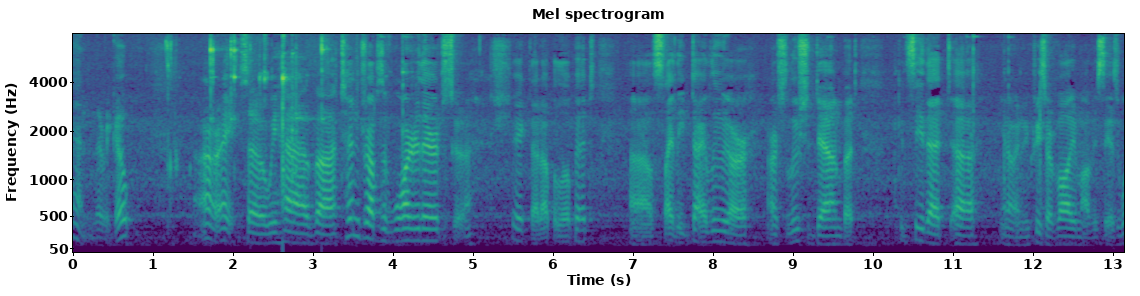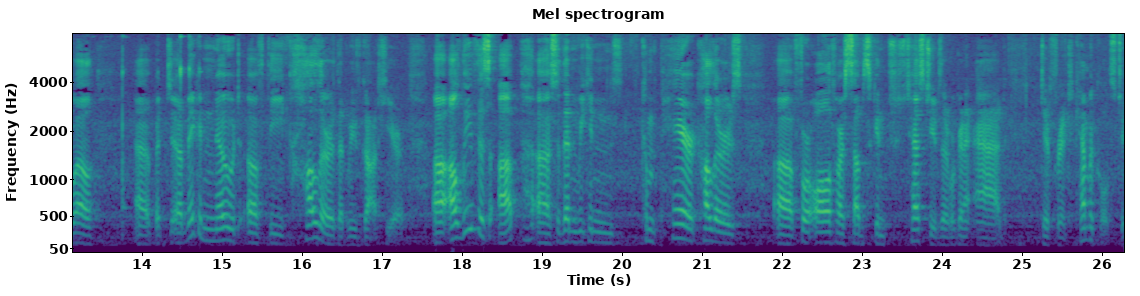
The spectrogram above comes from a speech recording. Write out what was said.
And there we go. Alright, so we have uh, 10 drops of water there. Just going to shake that up a little bit. Uh, slightly dilute our, our solution down, but you can see that uh, you know, and increase our volume obviously as well. Uh, but uh, make a note of the color that we've got here. Uh, I'll leave this up so then we can compare colors for all of our subsequent test tubes that we're going to add different chemicals to.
